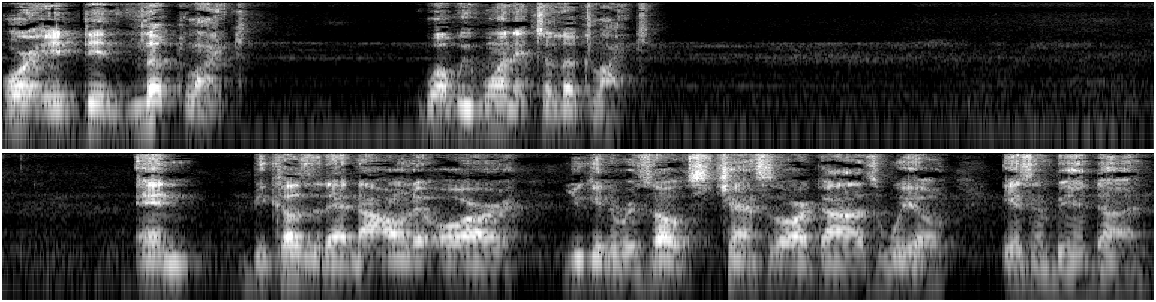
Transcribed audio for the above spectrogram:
Or it didn't look like what we wanted to look like. And because of that, not only are you getting results, chances are God's will isn't being done.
